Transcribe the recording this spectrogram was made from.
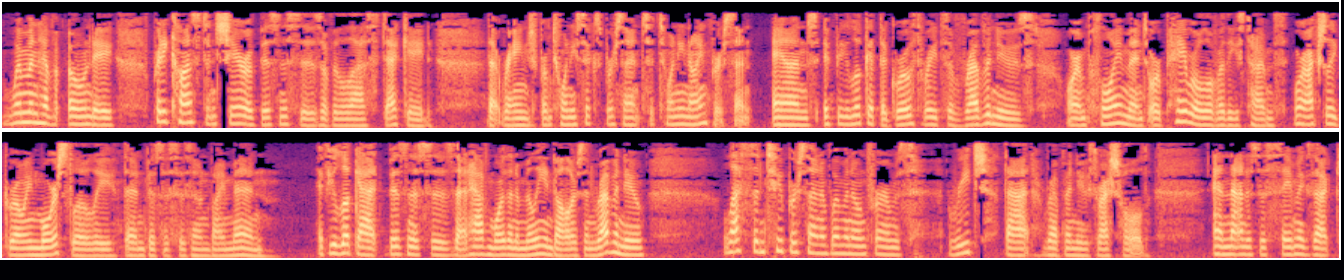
Women have owned a pretty constant share of businesses over the last decade that range from 26% to 29%. And if you look at the growth rates of revenues or employment or payroll over these times, we're actually growing more slowly than businesses owned by men. If you look at businesses that have more than a million dollars in revenue, less than 2% of women owned firms reach that revenue threshold. And that is the same exact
